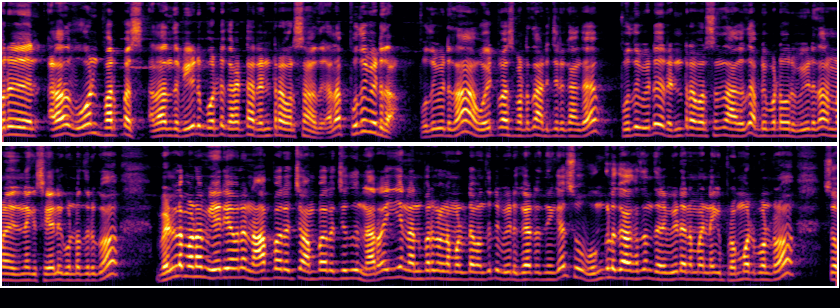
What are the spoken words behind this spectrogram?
ஒரு அதாவது ஓன் பர்பஸ் அதாவது அந்த வீடு போட்டு கரெக்டாக ரெண்டரை வருஷம் ஆகுது. அதாவது புது வீடு தான். புது வீடு தான் ஒயிட் வாஷ் மட்டும் தான் அடிச்சிருக்காங்க. புது வீடு ரெண்டரை வருஷம் தான் ஆகுது. அப்படிப்பட்ட ஒரு வீடு தான் நம்ம இன்றைக்கி சேலி கொண்டு வந்திருக்கோம். வெள்ளமடம் ஏரியாவில் நாற்பது லட்சம் ஐம்பது லட்சத்துக்கு நிறைய நண்பர்கள் நம்மள்கிட்ட வந்துட்டு வீடு கேட்டிருந்தீங்க. ஸோ உங்களுக்காக தான் இந்த வீடை நம்ம இன்றைக்கி ப்ரொமோட் பண்ணுறோம் ஸோ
